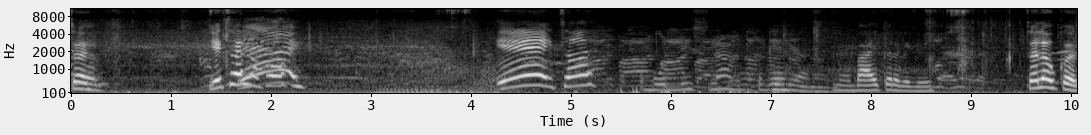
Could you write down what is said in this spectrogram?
चल. ये चल. ए चल. बोललीस ना आता गेली. नाही बाय करायला गेले. चल लवकर.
